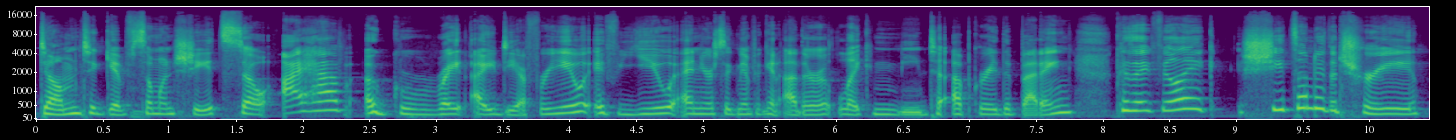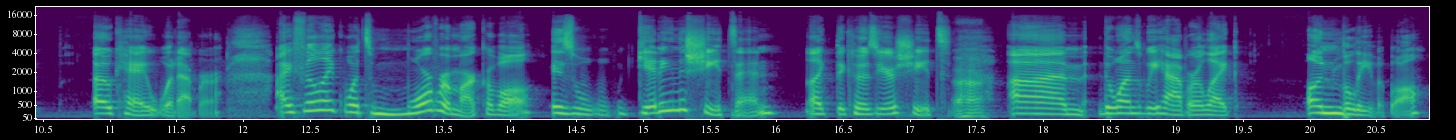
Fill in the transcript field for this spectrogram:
dumb to give someone sheets. So I have a great idea for you if you and your significant other like need to upgrade the bedding because I feel like sheets under the tree okay, whatever. I feel like what's more remarkable is getting the sheets in, like the Cozy Earth sheets. Um, the ones we have are like unbelievable.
